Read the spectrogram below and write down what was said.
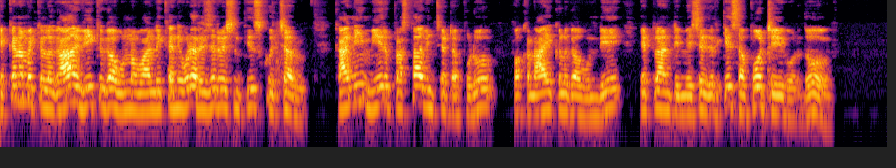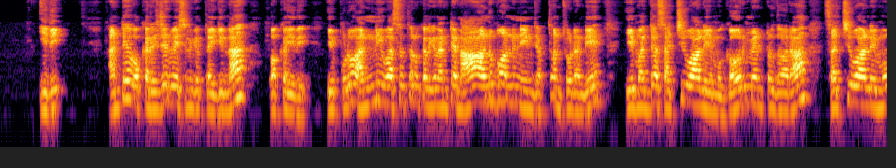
ఎకనామికల్‌గా వీక్‌గా ఉన్న వాళ్ళకని కూడా రిజర్వేషన్ తీసుకొచ్చారు. కానీ మీరు ప్రస్తావించేటప్పుడు ఒక నాయకులుగా ఉండి ఎట్లాంటి మెసేజ్‌లకి సపోర్ట్ చేయకూడదు. ఇది. అంటే ఒక రిజర్వేషన్‌కి తగిన ఒక ఇది. ఇప్పుడు అన్ని వసతులు కలిగిన అంటే నా అనుభవాన్ని నేను చెప్తాను చూడండి. ఈ మధ్య సచివాలయము గవర్నమెంట్ ద్వారా సచివాలయము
